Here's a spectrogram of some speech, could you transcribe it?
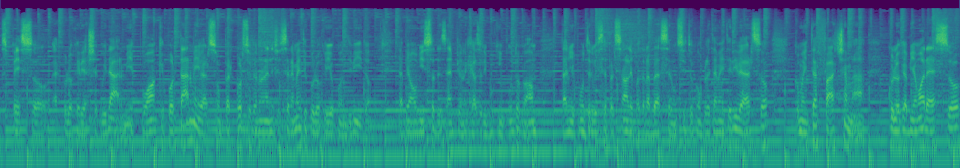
spesso è quello che riesce a guidarmi e può anche portarmi verso un percorso che non è necessariamente quello che io condivido. L'abbiamo visto ad esempio esempio nel caso di Booking.com, dal mio punto di vista personale potrebbe essere un sito completamente diverso come interfaccia, ma quello che abbiamo adesso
